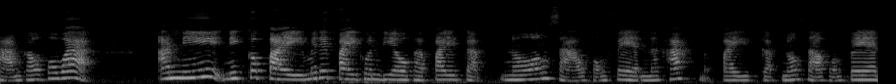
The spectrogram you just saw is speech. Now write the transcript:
ถามเขาเพราะว่า อันนี้นิกก็ไปไม่ได้ไปคนเดียวค่ะ ไปกับน้องสาวของแฟนนะคะ ไปกับน้องสาวของแฟน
